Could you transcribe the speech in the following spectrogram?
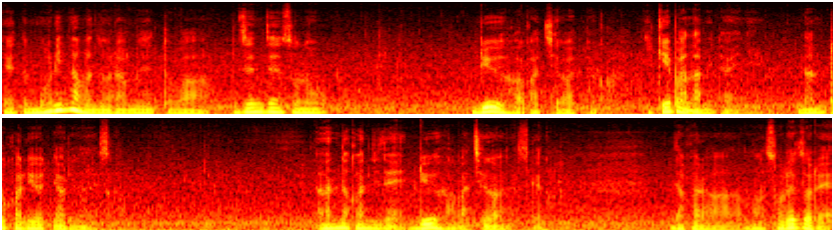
えっ、ー、と森永のラムネとは全然その流派が違うっていうか生け花みたいになんとか流ってあるじゃないですか。あんな感じで流派が違うんですけど。だからまあそれぞれ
